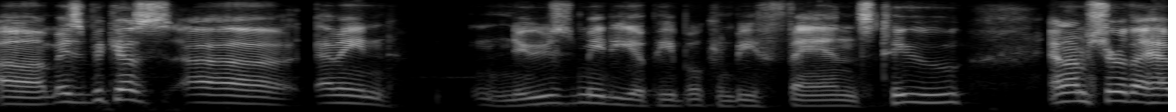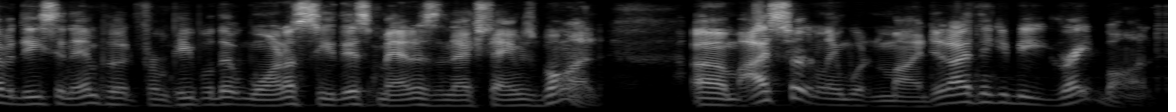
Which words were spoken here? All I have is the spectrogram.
um, is because uh, I mean, news media people can be fans too, and I'm sure they have a decent input from people that want to see this man as the next James Bond. Um, I certainly wouldn't mind it. I think it'd be a great Bond.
